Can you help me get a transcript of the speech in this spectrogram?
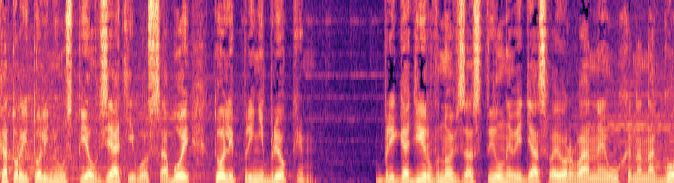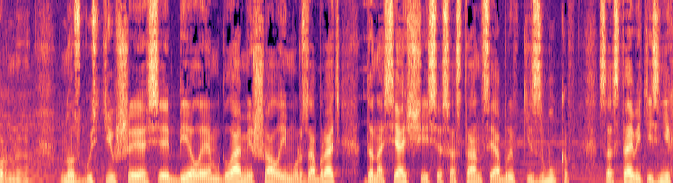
который то ли не успел взять его с собой, то ли пренебрег им. Бригадир вновь застыл, наведя свое рваное ухо на Нагорную, но сгустившаяся белая мгла мешала ему разобрать доносящиеся со станции обрывки звуков, составить из них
